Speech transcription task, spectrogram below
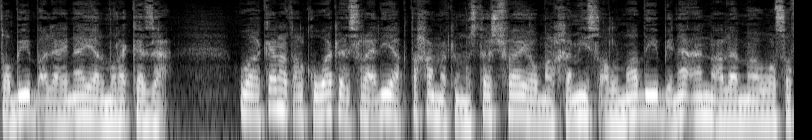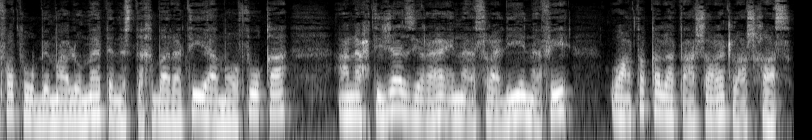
طبيب العناية المركزة. وكانت القوات الإسرائيلية اقتحمت المستشفى يوم الخميس الماضي بناء على ما وصفته بمعلومات استخباراتية موثوقة عن احتجاز رهائن إسرائيليين فيه واعتقلت عشرات الأشخاص.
